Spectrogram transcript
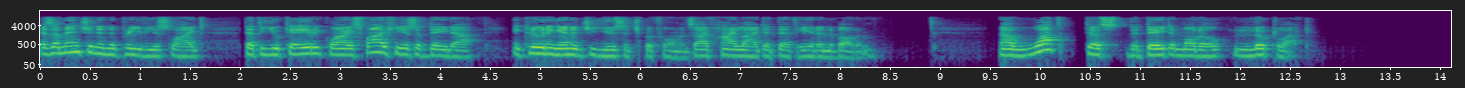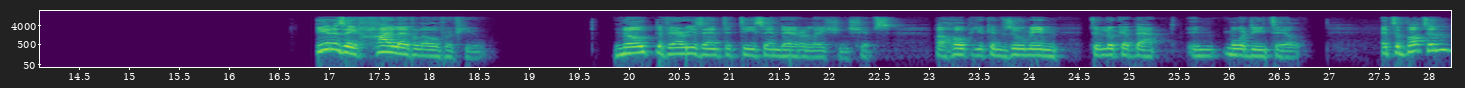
As I mentioned in the previous slide, that the UK requires five years of data, including energy usage performance. I've highlighted that here in the bottom. Now, what does the data model look like? Here is a high-level overview. Note the various entities and their relationships. I hope you can zoom in to look at that in more detail. At the bottom,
